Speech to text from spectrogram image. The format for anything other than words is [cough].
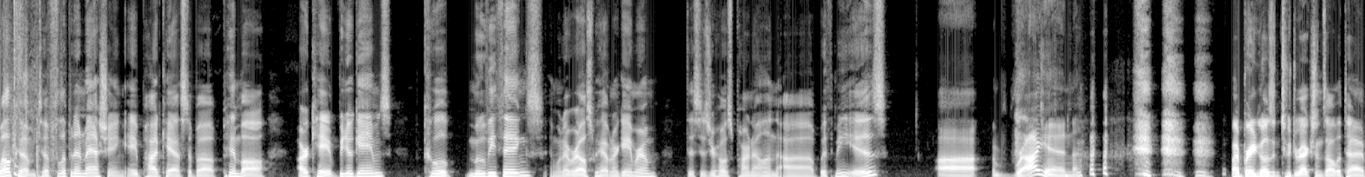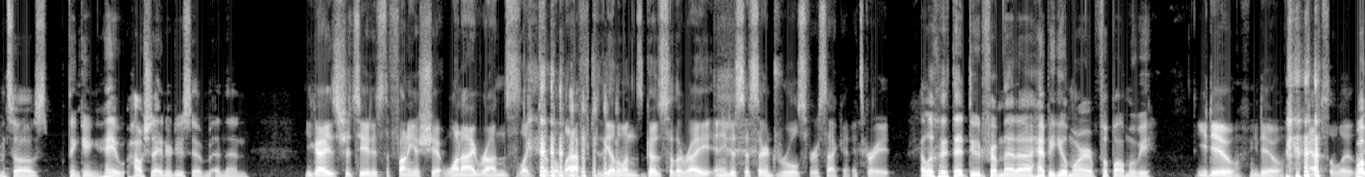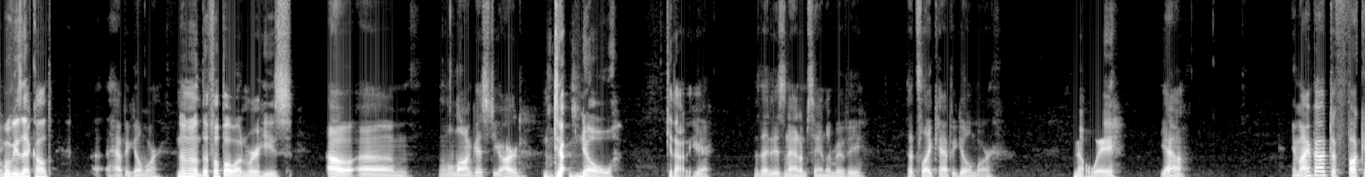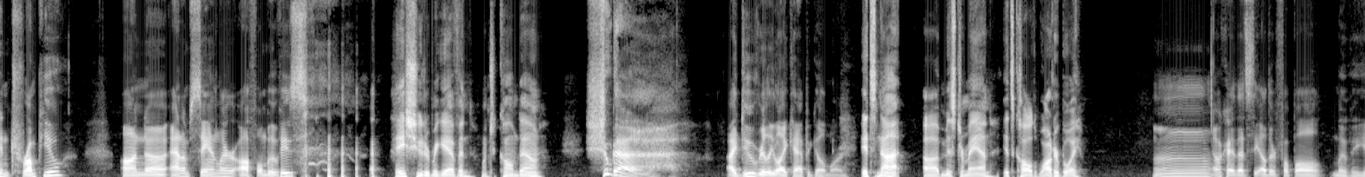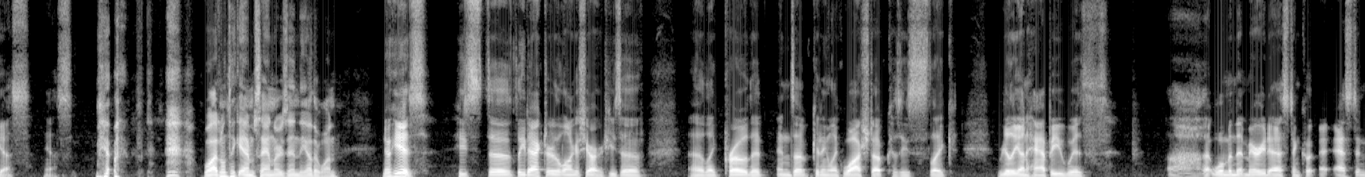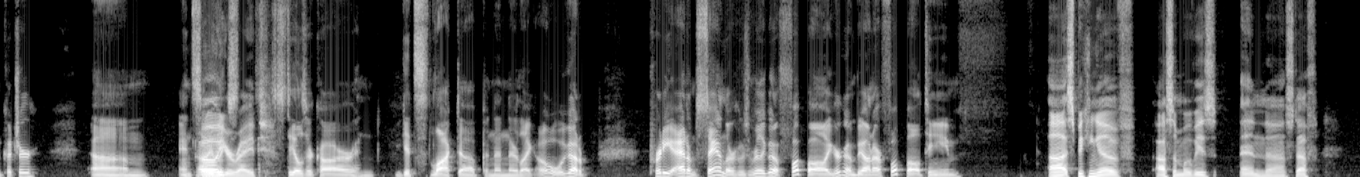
Welcome to Flippin' and Mashing, a podcast about pinball, arcade video games, cool movie things, and whatever else we have in our game room. This is your host Parnell, and uh, with me is Uh, Ryan. [laughs] my brain goes in two directions all the time. So I was thinking, hey, how should I introduce him? And then you guys should see it. It's the funniest shit. One eye runs like to the left, the other [laughs] one goes to the right, and he just sits there and drools for a second. It's great. I look like that dude from that uh, Happy Gilmore football movie. You do, you do, [laughs] absolutely. what movie is that called? Uh, Happy Gilmore? No, no, the football one where he's Oh, um, the longest yard. D- no, get out of Yeah, here. that is an Adam Sandler movie. That's like Happy Gilmore. No way. Yeah. Am I about to fucking trump you on uh, Adam Sandler awful movies? [laughs] Hey, Shooter McGavin, why don't you calm down? Shooter. I do really like Happy Gilmore. It's not uh, Mr. Man. It's called Waterboy. Mm, okay, that's the other football movie. Yes, yes. [laughs] well, I don't think Adam Sandler's in the other one. No, he is. He's the lead actor of The Longest Yard. He's a, a like pro that ends up getting like washed up because he's like really unhappy with uh, that woman that married Ashton Ashton Kutcher. Um, and so oh, like, you're right. steals her car and gets locked up and then they're like oh we got a pretty adam sandler who's really good at football you're going to be on our football team Uh, speaking of awesome movies and uh, stuff,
